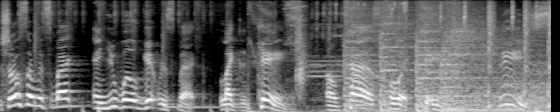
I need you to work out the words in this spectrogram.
Show some respect and you will get respect, like a king, a passport king. Peace.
